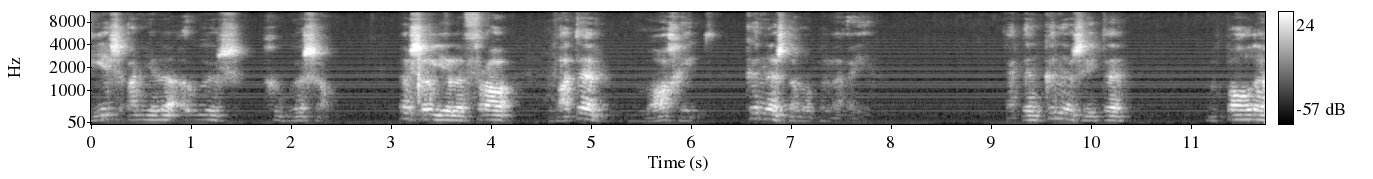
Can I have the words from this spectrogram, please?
wees aan julle ouers gehoorsaam. Nou sou jy hulle vra watter mag het kinders dan op hulle eie? Ek dink kinders het 'n bepaalde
